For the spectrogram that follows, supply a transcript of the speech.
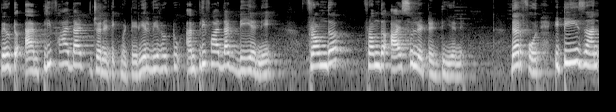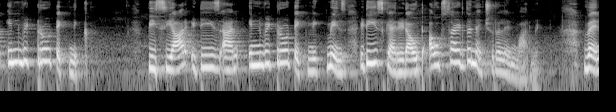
we have to amplify that genetic material, we have to amplify that DNA from the, from the isolated DNA. Therefore, it is an in vitro technique. PCR, it is an in vitro technique means it is carried out outside the natural environment. When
